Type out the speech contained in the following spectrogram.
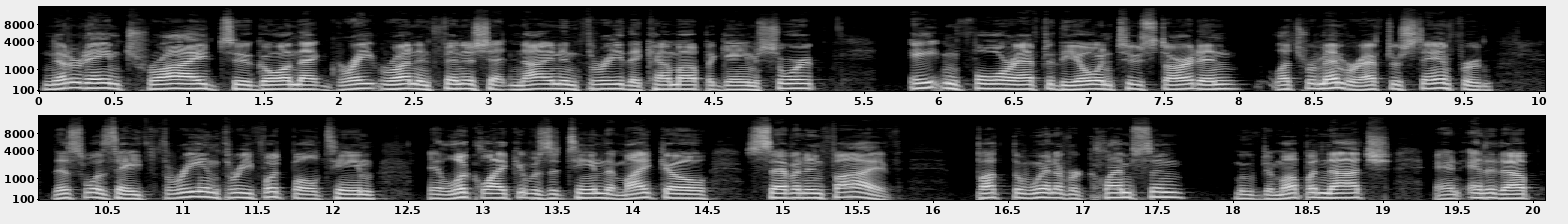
Notre Dame tried to go on that great run and finish at 9 and 3. They come up a game short, 8 and 4 after the 0 and 2 start. And let's remember, after Stanford, this was a 3 and 3 football team. It looked like it was a team that might go 7 and 5. But the win over Clemson moved him up a notch and ended up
